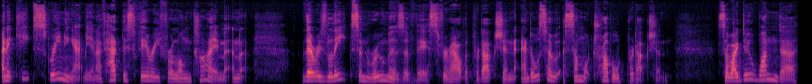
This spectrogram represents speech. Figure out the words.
And it keeps screaming at me, and I've had this theory for a long time, and there is leaks and rumors of this throughout the production and also a somewhat troubled production. So I do wonder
